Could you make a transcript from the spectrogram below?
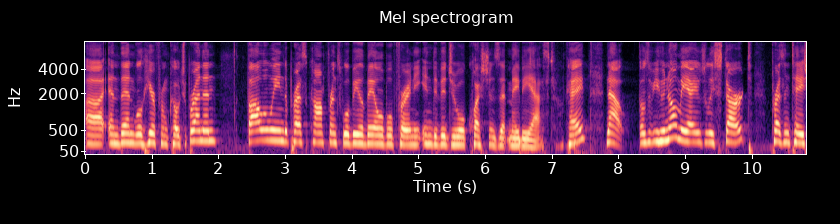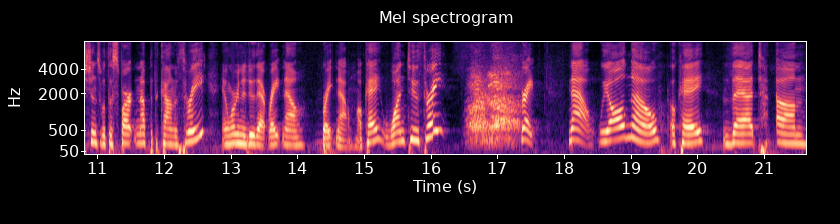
uh, and then we'll hear from Coach Brennan. Following the press conference, we'll be available for any individual questions that may be asked. Okay? Now, those of you who know me, I usually start presentations with a Spartan up at the count of three, and we're going to do that right now, right now. Okay? One, two, three. Spartan up! Great. Now, we all know, okay, that um,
